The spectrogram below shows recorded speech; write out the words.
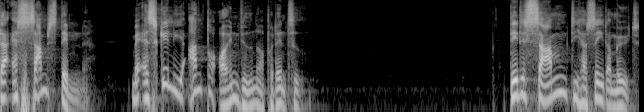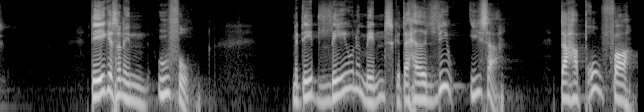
der er samstemmende med adskillige andre øjenvidner på den tid. Det er det samme, de har set og mødt. Det er ikke sådan en ufo, men det er et levende menneske, der havde liv i sig, der har brug for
